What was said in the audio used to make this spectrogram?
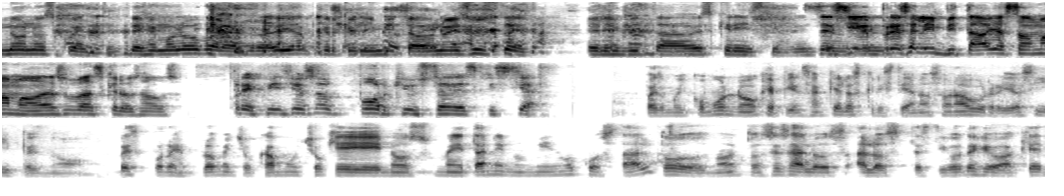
No nos cuente. Dejémoslo para otro día porque el invitado no es usted. El invitado es Cristian. Usted siempre es el invitado, ya está mamado de sus asquerosos prejuicios porque usted es cristiano. Pues muy común, ¿no? Que piensan que los cristianos son aburridos y pues no. Pues por ejemplo me choca mucho que nos metan en un mismo costal todos, ¿no? Entonces a los, a los testigos de Jehová que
